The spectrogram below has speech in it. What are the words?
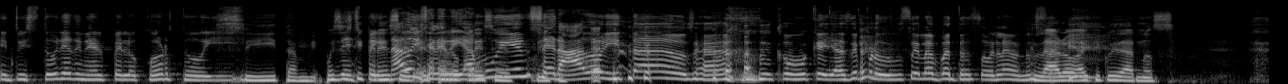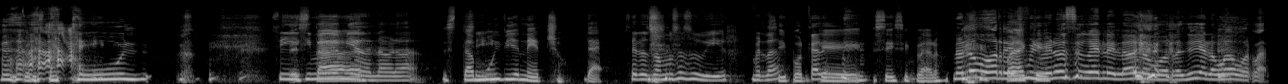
en tu historia tenía el pelo corto y Sí, también. Pues es que crece, despeinado y el se le pelo veía crece, muy encerado ahorita, o sea, como que ya se produce la patasola o no sé. Claro, hay que cuidarnos. Pero está cool. Sí, sí me dio miedo, la verdad. Está Sí. muy bien hecho. Se los vamos a subir, ¿verdad? Sí, porque... Sí, sí, claro. No lo borres, Para que- primero súbelo y luego lo borras. Yo ya lo voy a borrar.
